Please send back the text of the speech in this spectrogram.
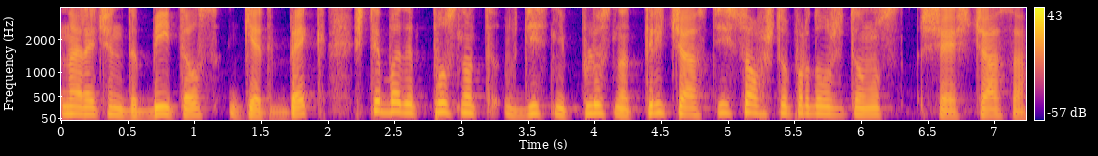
наречен The Beatles Get Back, ще бъде пуснат в Disney Plus на 3 части с обща продължителност 6 часа.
